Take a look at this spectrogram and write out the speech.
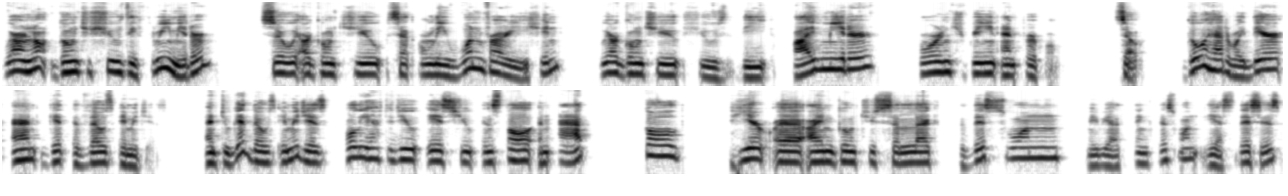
we are not going to choose the 3 meter. So we are going to set only one variation. We are going to choose the 5 meter, orange, green, and purple. So go ahead right there and get those images. And to get those images, all you have to do is to install an app called here. Uh, I'm going to select this one. Maybe I think this one. Yes, this is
